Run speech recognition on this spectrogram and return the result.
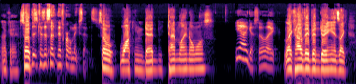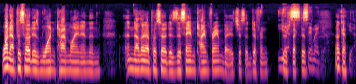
okay. So Because this next part will make sense. so Walking Dead timeline almost. Yeah, I guess so. Like, Like how they've been doing it is like one episode is one timeline and then another episode is the same time frame but it's just a different yes, perspective. same idea. Okay. Yeah.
